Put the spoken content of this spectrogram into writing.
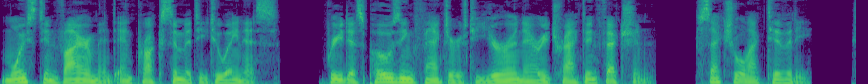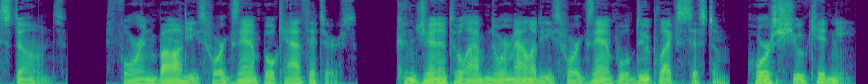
moist environment and proximity to anus. Predisposing factors to urinary tract infection. Sexual activity. Stones. Foreign bodies for example catheters. Congenital abnormalities for example duplex system horseshoe kidney,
